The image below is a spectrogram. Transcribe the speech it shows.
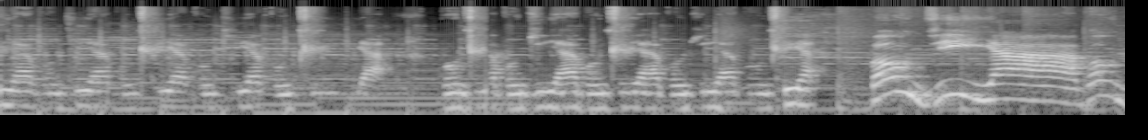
dia, bom dia, bom dia, bom dia, bom dia. Bom dia, bom dia, bom dia, bom dia, bom dia. Bom dia! Bom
